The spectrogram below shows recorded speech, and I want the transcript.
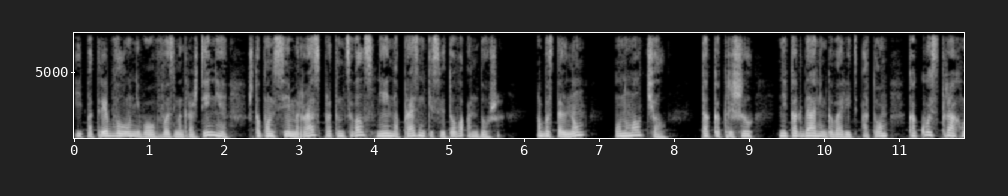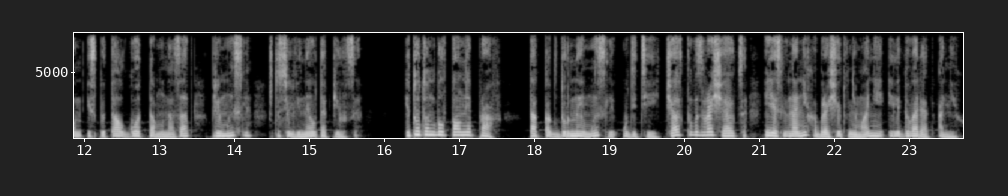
и потребовала у него в вознаграждение, чтобы он семь раз протанцевал с ней на празднике святого Андоша. Об остальном он умолчал, так как решил никогда не говорить о том, какой страх он испытал год тому назад при мысли, что Сильвине утопился. И тут он был вполне прав, так как дурные мысли у детей часто возвращаются, если на них обращают внимание или говорят о них.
